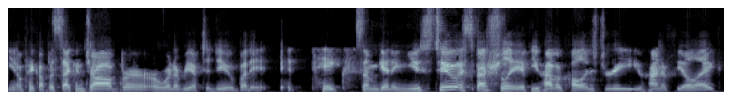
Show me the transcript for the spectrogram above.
you know pick up a second job or, or whatever you have to do but it, it takes some getting used to especially if you have a college degree you kind of feel like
